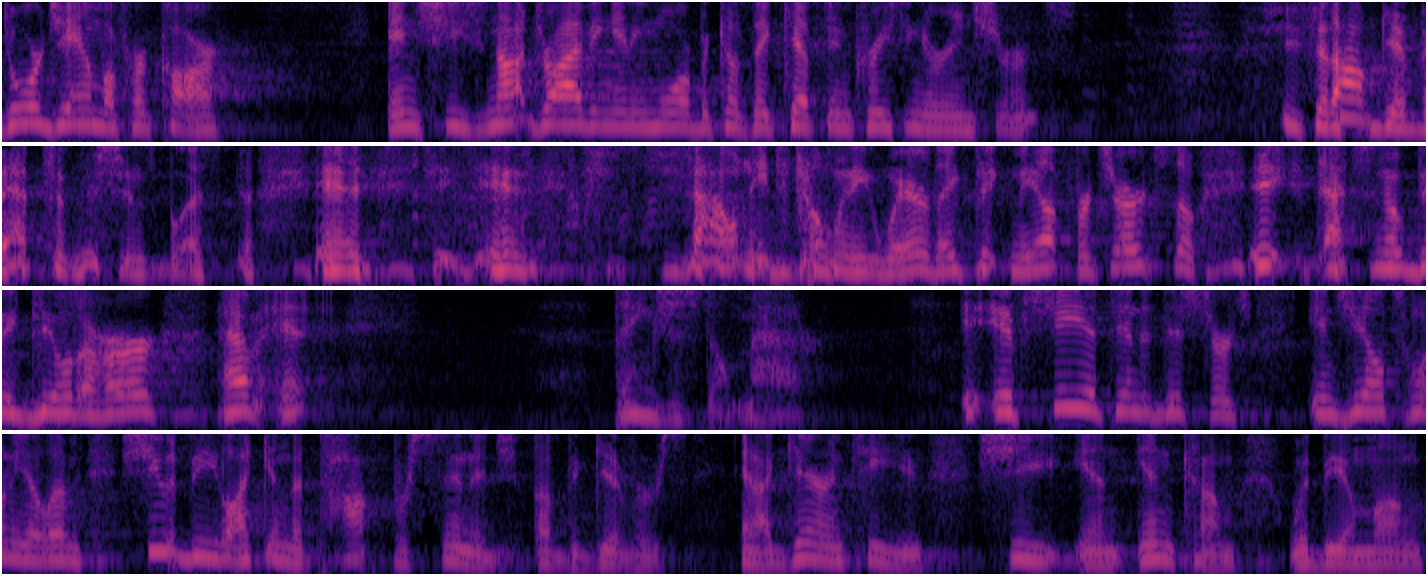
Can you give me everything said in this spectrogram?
door jamb of her car, and she's not driving anymore because they kept increasing her insurance. She said, I'll give that to Missions Blessed. And, she, and she said, I don't need to go anywhere. They pick me up for church, so it, that's no big deal to her. Have, things just don't matter. If she attended this church in GL 2011, she would be like in the top percentage of the givers. And I guarantee you, she in income would be among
